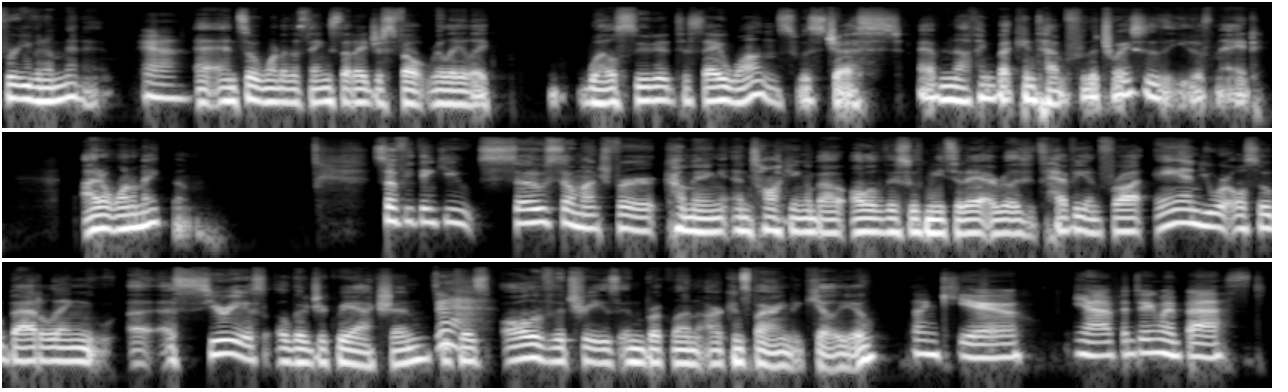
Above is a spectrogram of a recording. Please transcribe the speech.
for even a minute. Yeah. And so one of the things that I just felt really like well suited to say once was just, I have nothing but contempt for the choices that you have made. I don't want to make them. Sophie, thank you so, so much for coming and talking about all of this with me today. I realize it's heavy and fraught, and you were also battling a, a serious allergic reaction because all of the trees in Brooklyn are conspiring to kill you. Thank you. Yeah, I've been doing my best.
